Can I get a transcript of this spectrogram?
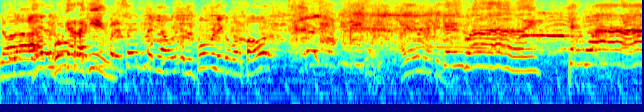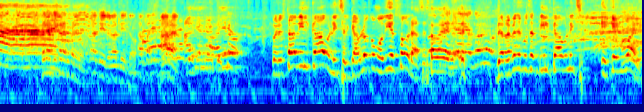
lo ¿Hay haga. algún Busque a Rakim Raquín. presente en, la- en el público, por favor? Ahí hay un Raquín. Ken White. Ken Guay. Espérate, espérate, espérate. Un ratito, un ratito. A ver. Ahí el caballero. Pero está Bill Kaulitz, el que habló como 10 horas. Estaba de, de, de repente puse el Bill Kaulitz y Ken White.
